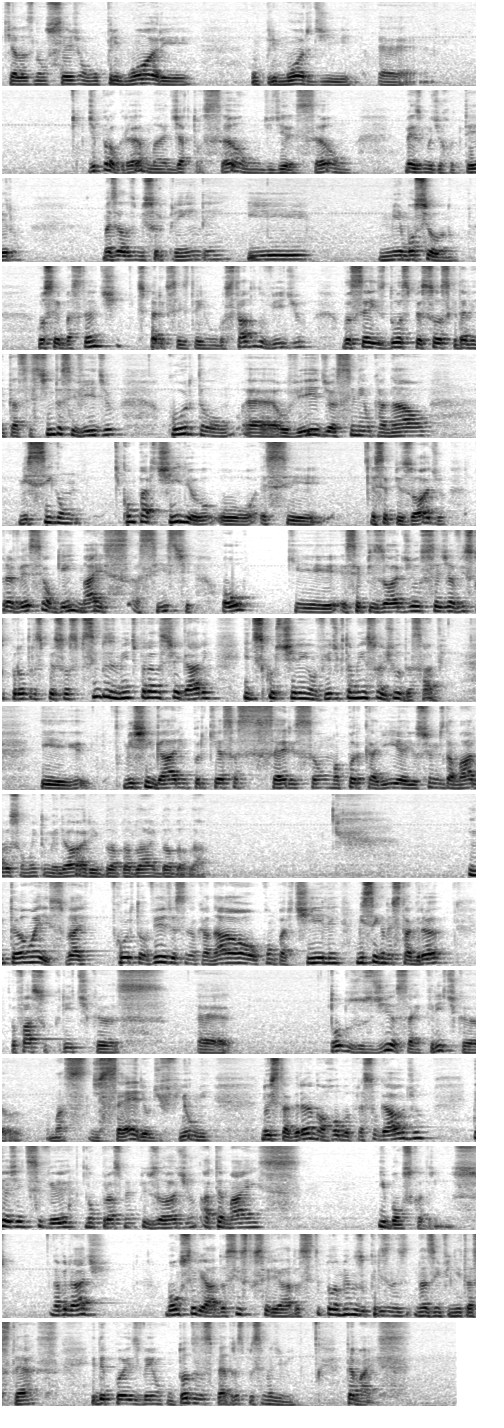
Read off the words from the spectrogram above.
que elas não sejam o primor e um primor de, é, de programa, de atuação, de direção, mesmo de roteiro, mas elas me surpreendem e me emocionam. Gostei bastante, espero que vocês tenham gostado do vídeo. Vocês, duas pessoas que devem estar assistindo esse vídeo, curtam é, o vídeo, assinem o canal, me sigam, compartilhem o, esse, esse episódio para ver se alguém mais assiste ou que esse episódio seja visto por outras pessoas, simplesmente para elas chegarem e discutirem o vídeo, que também isso ajuda, sabe? E me xingarem porque essas séries são uma porcaria e os filmes da Marvel são muito melhor e blá blá blá blá blá blá. Então é isso, vai. Curtam o vídeo, assinem o canal, compartilhem, me sigam no Instagram. Eu faço críticas é, todos os dias, sai crítica uma, de série ou de filme no Instagram, no arroba Gaudio. E a gente se vê no próximo episódio. Até mais e bons quadrinhos. Na verdade, bom seriado. Assista o seriado, assista pelo menos o Cris nas Infinitas Terras e depois venham com todas as pedras por cima de mim. Até mais.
